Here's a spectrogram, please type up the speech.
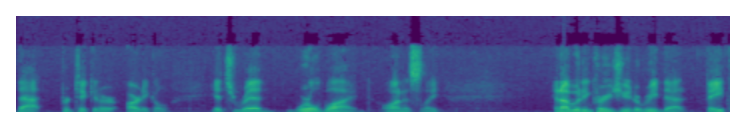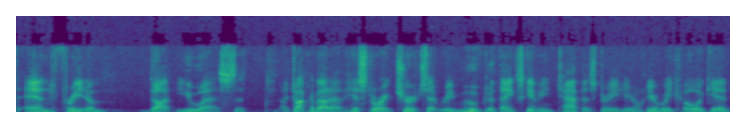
that particular article. It's read worldwide, honestly. And I would encourage you to read that, faithandfreedom.us. I talk about a historic church that removed a Thanksgiving tapestry. You know, here we go again.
